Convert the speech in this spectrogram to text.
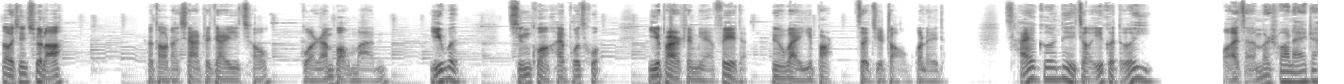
那我先去了啊。这到了夏之店一瞧，果然爆满。一问，情况还不错，一半是免费的，另外一半自己找过来的。才哥那叫一个得意。我怎么说来着？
